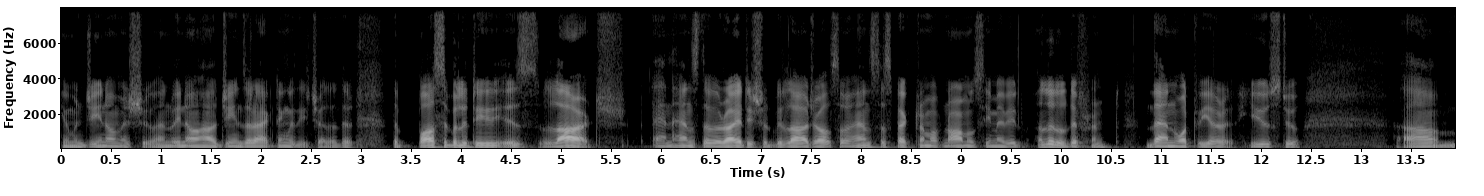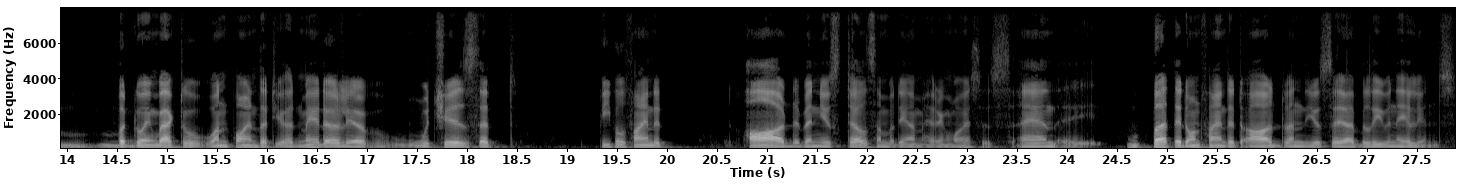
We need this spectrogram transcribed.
human genome issue and we know how genes are acting with each other, the, the possibility is large, and hence the variety should be large also. Hence, the spectrum of normalcy may be a little different than what we are used to. Um, but going back to one point that you had made earlier, which is that people find it odd when you tell somebody I'm hearing voices, and but they don't find it odd when you say I believe in aliens.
